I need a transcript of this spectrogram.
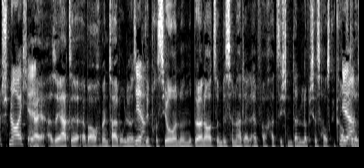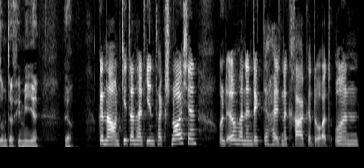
schnorcheln. Ja, also er hatte aber auch Mentalprobleme, also ja. Depression und Burnout so ein bisschen, hat halt einfach, hat sich dann, glaube ich, das Haus gekauft ja. oder so mit der Familie. Ja. Genau, und geht dann halt jeden Tag schnorcheln und irgendwann entdeckt er halt eine Krake dort. Und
